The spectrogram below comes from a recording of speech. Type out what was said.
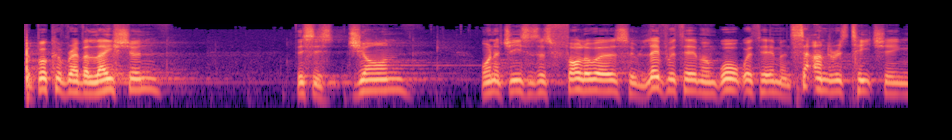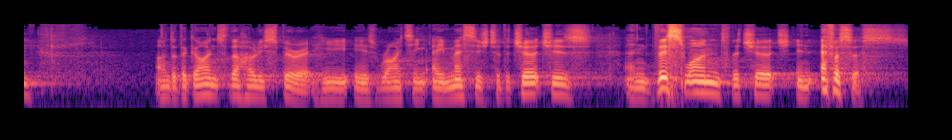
the book of Revelation, this is John, one of Jesus' followers who lived with him and walked with him and sat under his teaching. Under the guidance of the Holy Spirit, he is writing a message to the churches, and this one to the church in Ephesus.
